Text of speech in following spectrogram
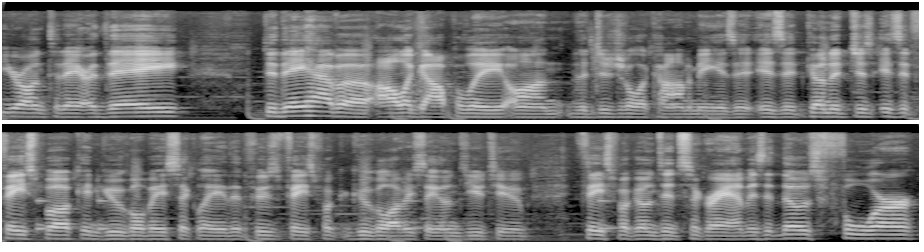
you're on today, are they, do they have a oligopoly on the digital economy? Is it is it gonna just, is it Facebook and Google basically? That Facebook, Google obviously owns YouTube, Facebook owns Instagram. Is it those four?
